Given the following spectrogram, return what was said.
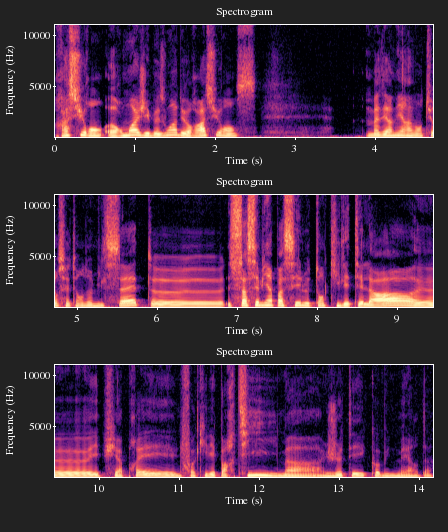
rassurants. Or, moi, j'ai besoin de rassurance. Ma dernière aventure, c'était en 2007. Euh, ça s'est bien passé le temps qu'il était là. Euh, et puis après, une fois qu'il est parti, il m'a jeté comme une merde.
